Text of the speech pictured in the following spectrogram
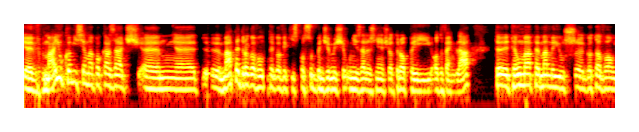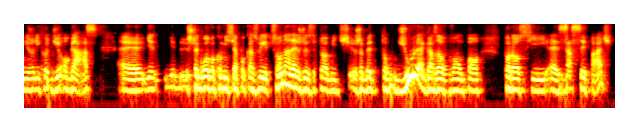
E, w maju komisja ma pokazać e, mapę drogową tego, w jaki sposób będziemy się uniezależniać od ropy i od węgla. Tę mapę mamy już gotową, jeżeli chodzi o gaz. E, szczegółowo komisja pokazuje, co należy zrobić, żeby tą dziurę gazową po, po Rosji zasypać.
